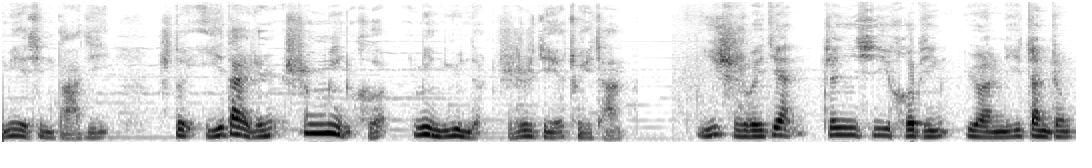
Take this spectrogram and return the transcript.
灭性打击，是对一代人生命和命运的直接摧残。以史为鉴，珍惜和平，远离战争。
